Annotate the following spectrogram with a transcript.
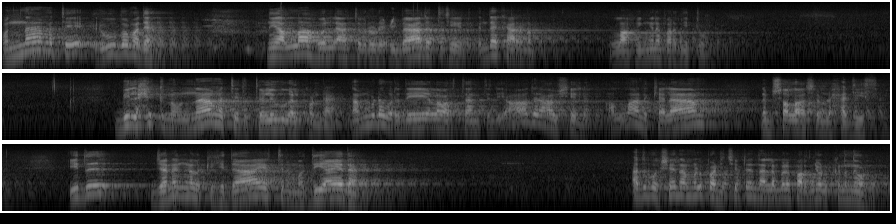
ഒന്നാമത്തെ രൂപം അതാണ്. നീ അള്ളാഹു അല്ലാത്തവരോട് ഇബാദത്ത് ചെയ്യരുത്. എന്താ കാരണം? അള്ളാഹു ഇങ്ങനെ പറഞ്ഞിട്ടുണ്ട്. ബിൽ ഹിക്മ ഒന്നാമത്തേത് തെളിവുകൾ കൊണ്ടാണ്. നമ്മുടെ വെറുതെയുള്ള വർത്തമാനത്തിന്റെ യാതൊരു ആവശ്യമില്ല അള്ളാഹിന്റെ കലാം നബി സല്ലാ വസ്ലമിന്റെ ഹദീസ്. ഇത് ജനങ്ങൾക്ക് ഹിദായത്തിന് മതിയായതാണ്. അത് പക്ഷേ നമ്മൾ പഠിച്ചിട്ട് നല്ലപോലെ പറഞ്ഞു കൊടുക്കണമെന്നേ ഉള്ളൂ.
